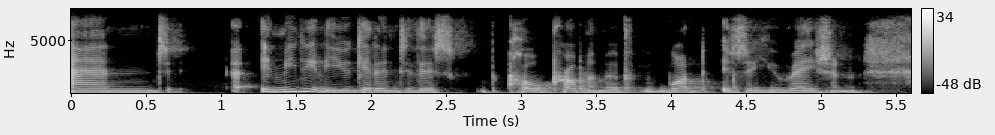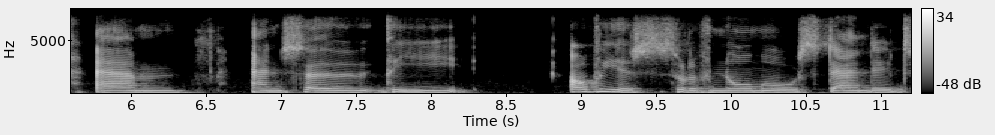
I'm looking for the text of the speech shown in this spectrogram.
And uh, immediately you get into this whole problem of what is a Eurasian. Um, and so the obvious sort of normal standard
